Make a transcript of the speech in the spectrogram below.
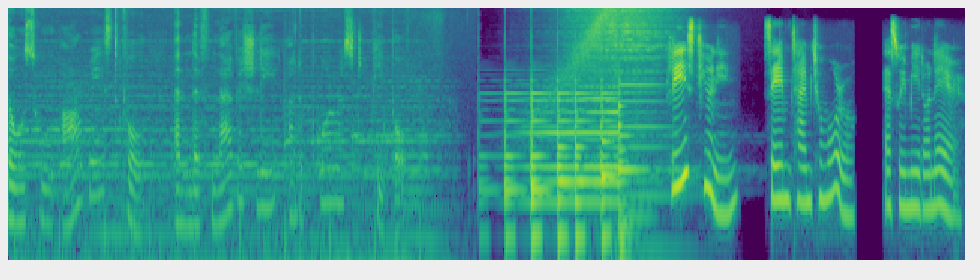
Those who are wasteful and live lavishly are the poorest people. Please tune in, same time tomorrow as we meet on air.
